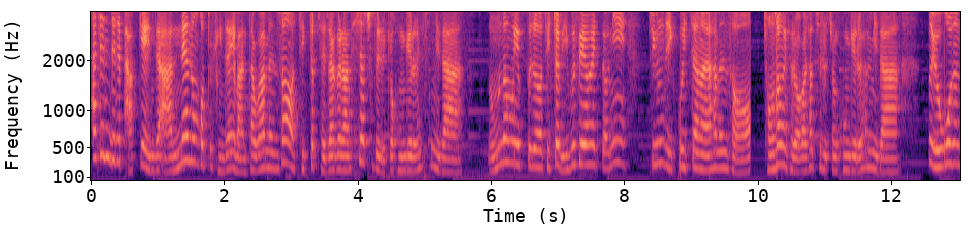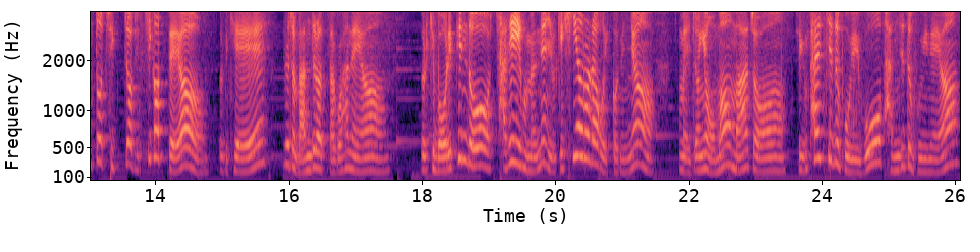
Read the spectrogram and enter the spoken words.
사진들이 밖에 이제 안 내놓은 것도 굉장히 많다고 하면서 직접 제작을 한 티셔츠도 이렇게 공개를 했습니다. 너무너무 예쁘죠? 직접 입으세요 했더니 지금도 입고 있잖아요 하면서 정성이 들어간 셔츠를 좀 공개를 합니다. 또 요거는 또 직접 찍었대요. 또 이렇게 를좀 만들었다고 하네요. 또 이렇게 머리핀도 자세히 보면은 이렇게 히어로라고 있거든요. 정말 애정이 어마어마하죠. 지금 팔찌도 보이고 반지도 보이네요.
